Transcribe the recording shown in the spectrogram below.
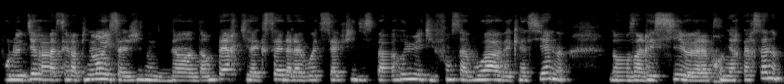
pour le dire assez rapidement, il s'agit d'un père qui accède à la voix de sa fille disparue et qui fond sa voix avec la sienne dans un récit euh, à la première personne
